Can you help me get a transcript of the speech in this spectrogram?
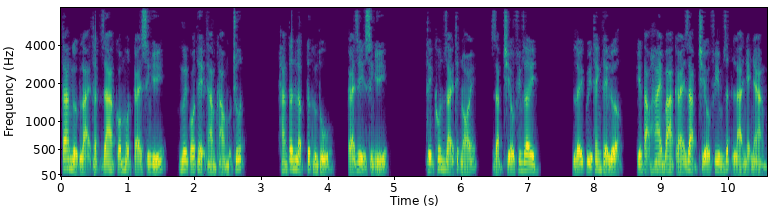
ta ngược lại thật ra có một cái sinh ý, ngươi có thể tham khảo một chút. Hàn tân lập tức hứng thú, cái gì sinh ý? Tịnh khôn giải thích nói, dạp chiếu phim dây. Lấy quỳ thanh thể lượng, kiến tạo hai ba cái dạp chiếu phim rất là nhẹ nhàng.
